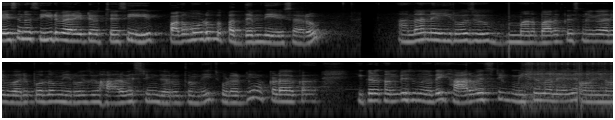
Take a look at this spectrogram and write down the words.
వేసిన సీడ్ వెరైటీ వచ్చేసి పదమూడు పద్దెనిమిది వేశారు. అలానే ఈరోజు మన బాలకృష్ణ గారి వరి పొలం ఈరోజు హార్వెస్టింగ్ జరుగుతుంది. చూడండి అక్కడ ఇక్కడ కనిపిస్తుంది కదా ఈ హార్వెస్టింగ్ మిషన్ అనేది ఆయన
